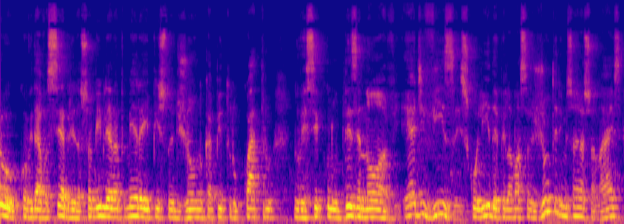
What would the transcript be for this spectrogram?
Quero convidar você a abrir a sua Bíblia na primeira epístola de João, no capítulo 4, no versículo 19. É a divisa escolhida pela nossa Junta de Missões Nacionais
